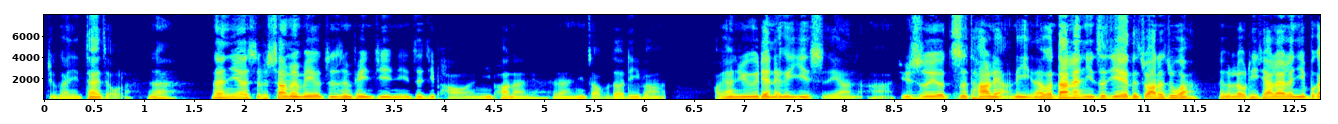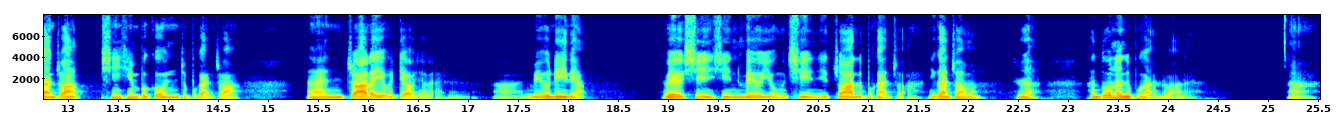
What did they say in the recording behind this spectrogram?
就把你带走了，是吧？那你要是上面没有直升飞机，你自己跑，你跑哪去，是吧？你找不到地方了，好像就有点那个意思一样的啊，就是要自他两利。然后当然你自己也得抓得住啊，那个楼梯下来了，你不敢抓，信心不够，你就不敢抓，哎，你抓了也会掉下来，啊，没有力量，没有信心，没有勇气，你抓都不敢抓，你敢抓吗？是不是？很多人都不敢抓了，啊，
